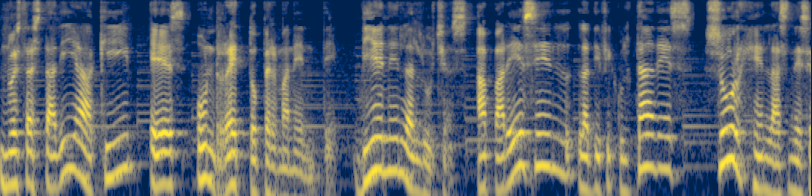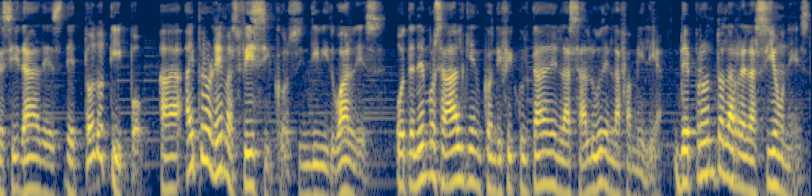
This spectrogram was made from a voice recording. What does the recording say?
Nuestra estadía aquí es un reto permanente. Vienen las luchas, aparecen las dificultades, surgen las necesidades de todo tipo. Ah, hay problemas físicos, individuales, o tenemos a alguien con dificultad en la salud en la familia. De pronto las relaciones,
